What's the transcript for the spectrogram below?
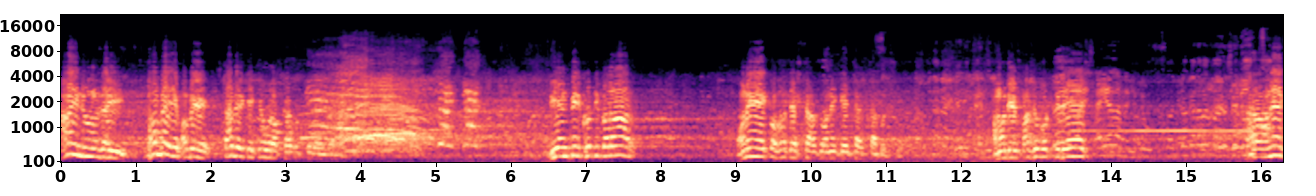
আইন অনুযায়ী হবেই হবে। তাদেরকে কেউ রক্ষা করতে পারবে না। বিএনপির ক্ষতি করার অনেক অপচেষ্টা আছে, অনেকে চেষ্টা করছে। আমাদের পার্শ্ববর্তী দেশ তারা অনেক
